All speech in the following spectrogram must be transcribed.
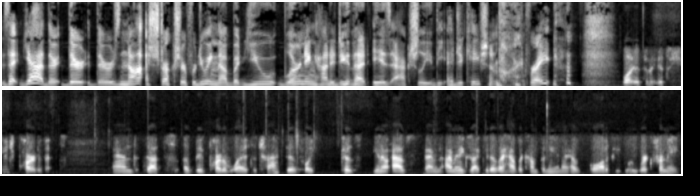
is that yeah, there, there, there's not a structure for doing that, but you learning how to do that is actually the education part, right? well, it's a, it's a huge part of it and that's a big part of why it's attractive. Like, because you know, as mean, I'm an executive, I have a company, and I have a lot of people who work for me,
